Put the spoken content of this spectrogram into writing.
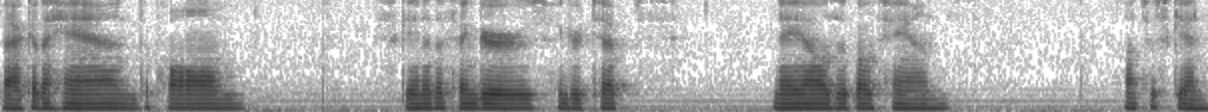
back of the hand, the palm, skin of the fingers, fingertips, nails of both hands, lots of skin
